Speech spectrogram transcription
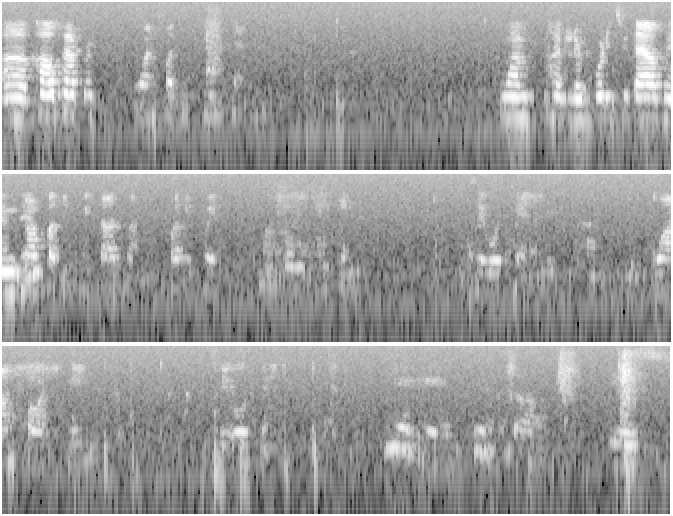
Uh, Culpepper, One forty-two ten, one hundred and forty-two thousand. no zero ten. One forty-three, zero ten. Yeah, good job. Yes.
